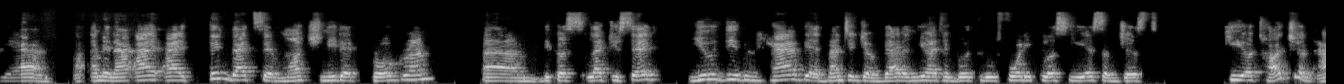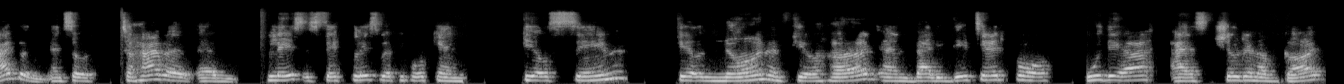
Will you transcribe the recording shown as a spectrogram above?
yeah i mean i i think that's a much needed program um, because like you said you didn't have the advantage of that and you had to go through 40 plus years of just pure touch and agony and so to have a, a place a safe place where people can feel seen feel known and feel heard and validated for who they are as children of God,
